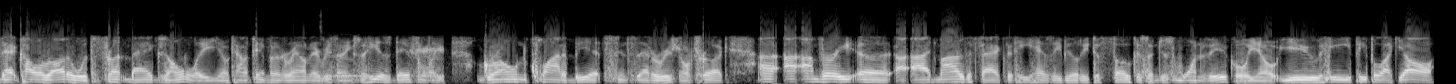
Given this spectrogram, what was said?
that Colorado with front bags only. You know, kind of pimping it around and everything. So he has definitely grown quite a bit since that original truck. Uh, I, I'm very, uh, I, I admire the fact that he has the ability to focus on just one vehicle. You know, you, he, people like y'all.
